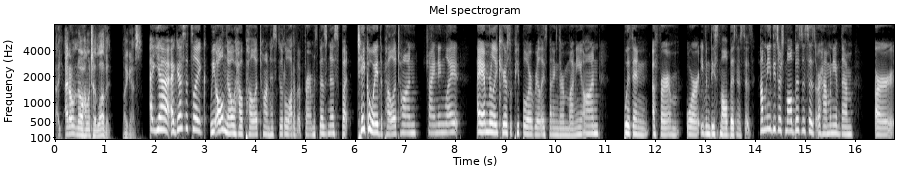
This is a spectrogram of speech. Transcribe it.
I, I don't know how much I love it, I guess. Uh, yeah, I guess it's like we all know how Peloton has fueled a lot of Affirm's business, but take away the Peloton shining light. I am really curious what people are really spending their money on within Affirm or even these small businesses. How many of these are small businesses or how many of them are,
